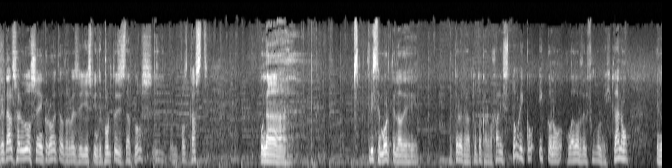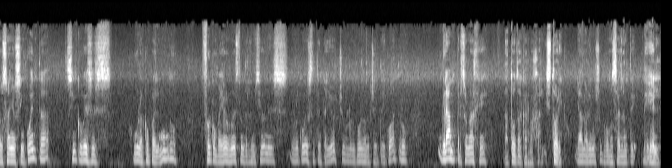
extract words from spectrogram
¿Qué tal? Saludos en Cronómetro a través de ESPN Deportes Star Plus y el podcast. Una triste muerte la de Antonio de la Tota Carvajal, histórico, ícono, jugador del fútbol mexicano en los años 50, cinco veces jugó la Copa del Mundo, fue compañero nuestro en transmisiones, lo recuerdo en 78, lo recuerdo en 84, gran personaje, la Tota Carvajal, histórico, ya hablaremos un poco más adelante de él.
